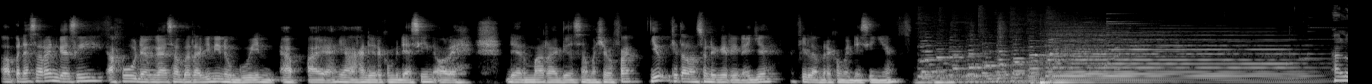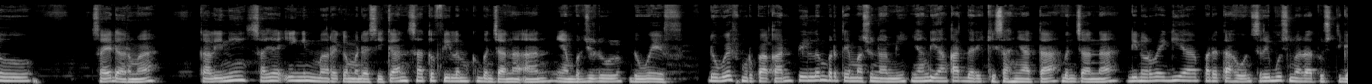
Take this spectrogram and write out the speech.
Uh, penasaran gak sih? Aku udah gak sabar lagi nih nungguin apa ya yang akan direkomendasiin oleh Dharma Ragil sama Shofa. Yuk kita langsung dengerin aja film rekomendasinya. Halo, saya Dharma. Kali ini saya ingin merekomendasikan satu film kebencanaan yang berjudul The Wave. The Wave merupakan film bertema tsunami yang diangkat dari kisah nyata bencana di Norwegia pada tahun 1934.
